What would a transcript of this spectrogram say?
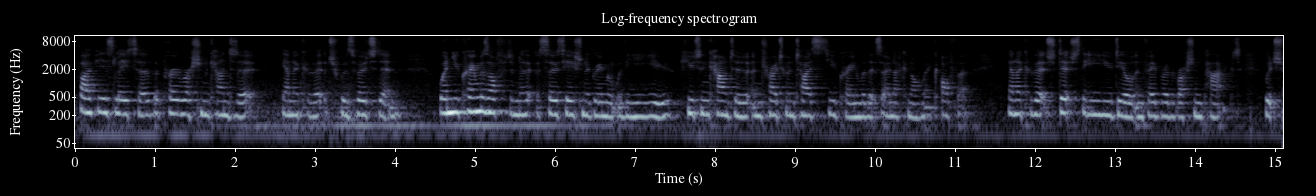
Five years later, the pro-Russian candidate Yanukovych was voted in, when Ukraine was offered an association agreement with the EU, Putin countered and tried to entice Ukraine with its own economic offer. Yanukovych ditched the EU deal in favour of the Russian pact, which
